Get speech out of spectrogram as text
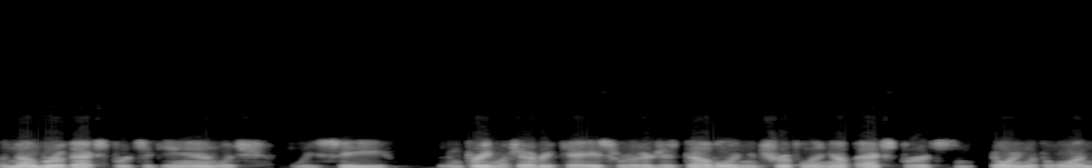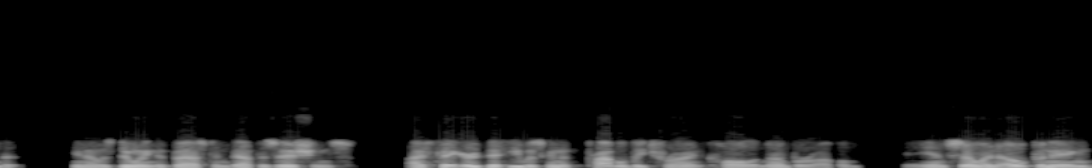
a number of experts again, which we see in pretty much every case where they're just doubling and tripling up experts and going with the one that you know, is doing the best in depositions. I figured that he was going to probably try and call a number of them. And so in opening,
